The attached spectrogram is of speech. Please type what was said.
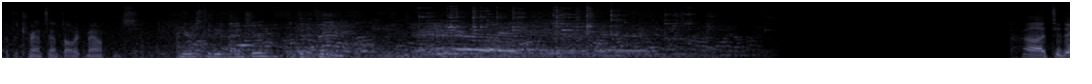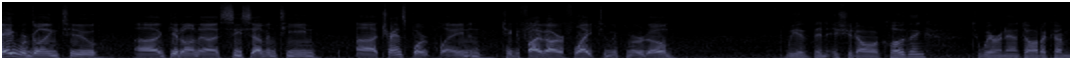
at the Transantarctic Mountains. Here's to the adventure and to the team. Uh, today we're going to uh, get on a C-17 uh, transport plane and take a five-hour flight to McMurdo. We have been issued our clothing to wear in Antarctica,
